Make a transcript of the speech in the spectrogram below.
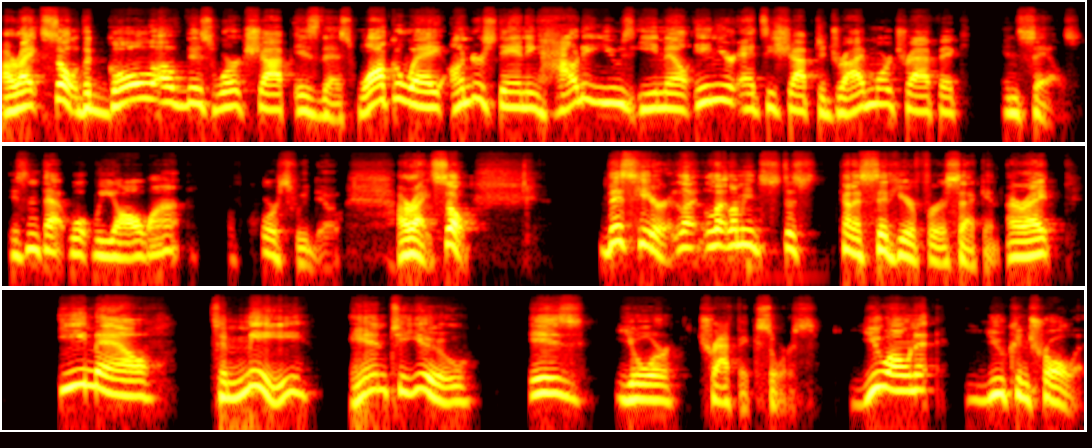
All right. So the goal of this workshop is this walk away understanding how to use email in your Etsy shop to drive more traffic and sales. Isn't that what we all want? Of course we do. All right. So this here, let, let, let me just kind of sit here for a second. All right. Email to me and to you is your traffic source. You own it, you control it.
